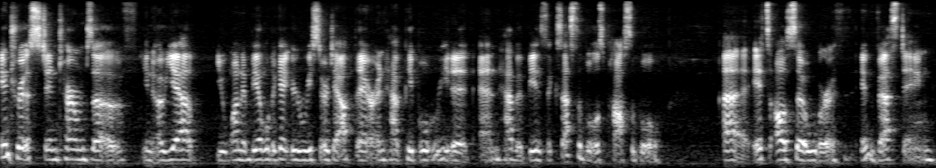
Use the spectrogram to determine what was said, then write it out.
interest in terms of, you know, yeah, you want to be able to get your research out there and have people read it and have it be as accessible as possible. Uh, it's also worth investing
